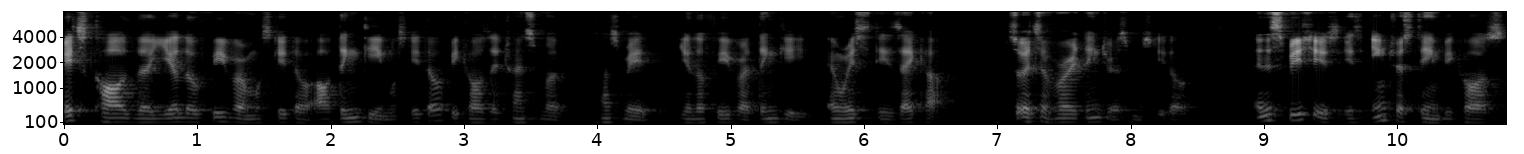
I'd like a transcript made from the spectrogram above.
It's called the yellow fever mosquito or dengue mosquito because they transmit, transmit yellow fever, dengue, and recently Zika. So it's a very dangerous mosquito. And this species is interesting because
